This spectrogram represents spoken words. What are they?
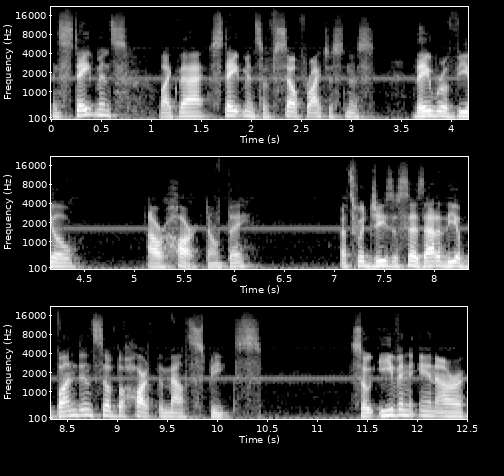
And statements like that, statements of self righteousness, they reveal our heart, don't they? That's what Jesus says out of the abundance of the heart, the mouth speaks. So even in our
